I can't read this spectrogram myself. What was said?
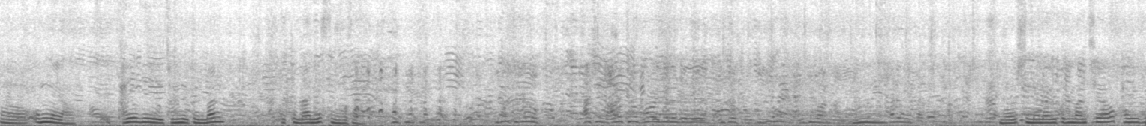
어, 없네요. 다육이 종류들만 이렇게 많이 있습니다. 이거 지금 다시 만 오천 원 팔아야 되는데 먼저 저기 여기만 음, 촬영해가지고 멋있는 아이들 많죠? 다육이.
